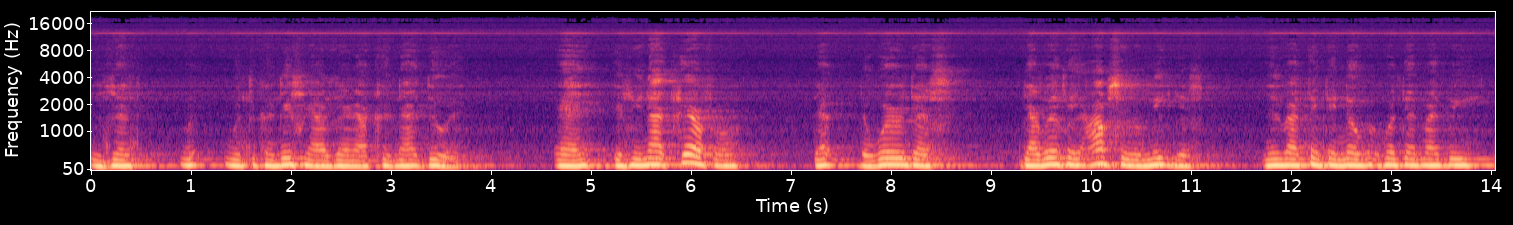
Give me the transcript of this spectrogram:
it just, with, with the condition I was in, I could not do it. And if you're not careful, that the word that's directly opposite of meekness, anybody think they know what that might be?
